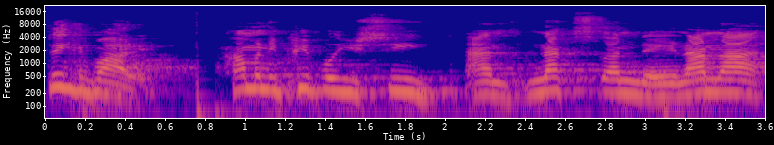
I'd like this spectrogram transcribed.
Think about it. How many people you see on next Sunday, and I'm not,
